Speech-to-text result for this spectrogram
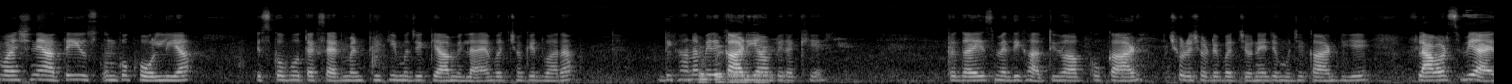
वंश ने आते ही उस उनको खोल लिया। इसको बहुत एक्साइटमेंट थी कि मुझे क्या मिला है बच्चों के द्वारा। दिखाना मेरे कार्ड यहाँ पे रखे हैं। तो गाइस मैं दिखाती हूँ आपको कार्ड। छोटे छोटे बच्चों ने जो मुझे कार्ड दिए। फ्लावर्स भी आए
